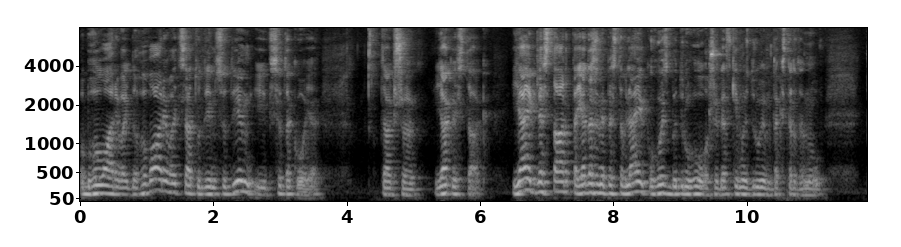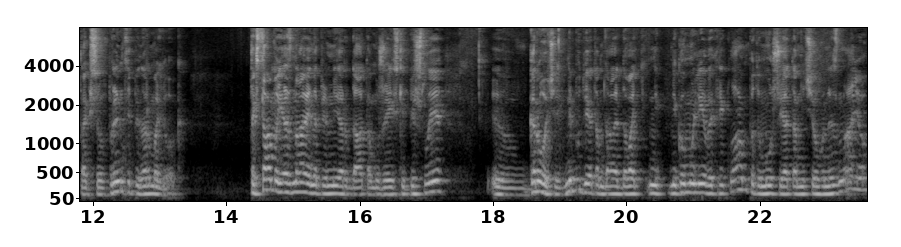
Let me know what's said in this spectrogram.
обговорювати, договарюватися, тудим-сюдим і все таке. Так що, якось так. Я як для старта, я навіть не представляю когось би другого, щоб я з кимось другим так стартанув. Так що, в принципі, нормальок. Так само я знаю, наприклад, да, там уже якщо пішли. е, Коротше, не буду я там да, давати нікому лівих реклам, тому що я там нічого не знаю.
